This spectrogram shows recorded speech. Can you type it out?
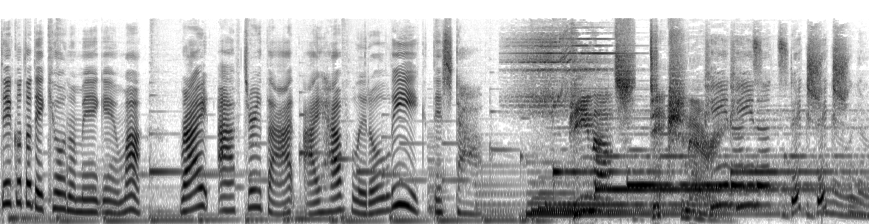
ということで今日の名言は Right after that I have little league でした Peanuts Dictionary Peanuts Dictionary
